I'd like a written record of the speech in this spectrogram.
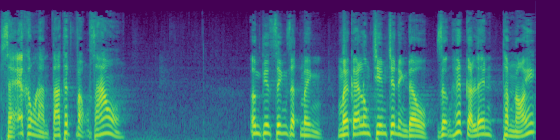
Sẽ không làm ta thất vọng sao? Ưng tiên sinh giật mình, mấy cái lông chim trên đỉnh đầu dựng hết cả lên, thầm nói.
